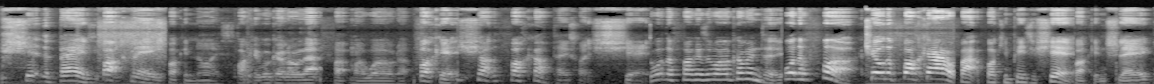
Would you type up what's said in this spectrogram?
Shit the bed. Fuck me. Fucking nice. Fuck it, we'll go along with that. Fuck my world up. Fuck it. Shut the fuck up. Tastes like shit. What the fuck is the world coming to? What the fuck? Chill the out. Fat fucking piece of shit. Fucking schleg.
